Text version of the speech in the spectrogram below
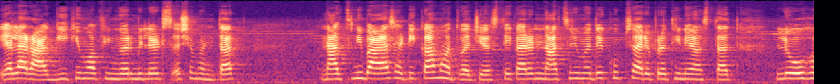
याला रागी किंवा फिंगर मिलेट्स असे म्हणतात. नाचणी बाळासाठी का महत्त्वाची असते? कारण नाचणीमध्ये खूप सारे प्रथिने असतात. लोह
